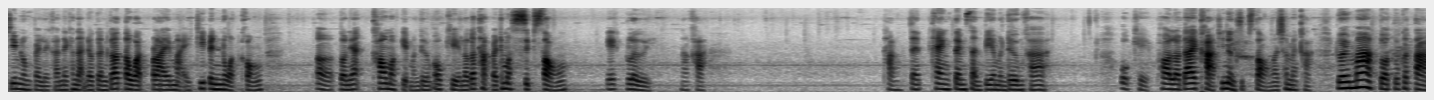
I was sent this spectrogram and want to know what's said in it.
จิ้มลงไปเลยค่ะ ในขณะเดียวกันก็ตวัดปลายไหมที่เป็นหนวดของเอ่อตัวเนี้ยเข้ามาเก็บเหมือนเดิม โอเค แล้วก็ถักไปทั้งหมด 12 x เลยนะคะถังแทงเต็มสันเปียเหมือนเดิมค่ะ โอเค พอเราได้ขาที่1 12 แล้วใช่ไหมคะ โดยมากตัวตุ๊กตา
